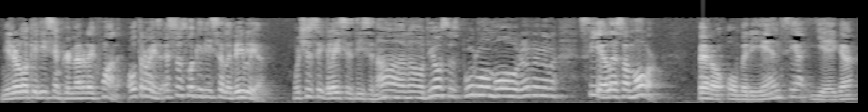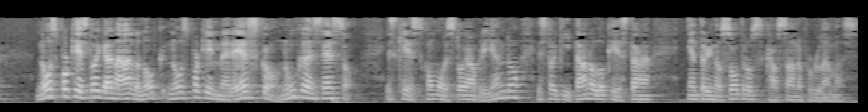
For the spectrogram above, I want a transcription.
Mira lo que dice en 1 de Juan. Otra vez, eso es lo que dice la Biblia. Muchas iglesias dicen, ah, no, Dios es puro amor. Sí, Él es amor. Pero obediencia llega no es porque estoy ganando, no, es porque merezco, nunca es eso. Es que es como estoy abriendo, estoy quitando lo que está entre nosotros causando problemas.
